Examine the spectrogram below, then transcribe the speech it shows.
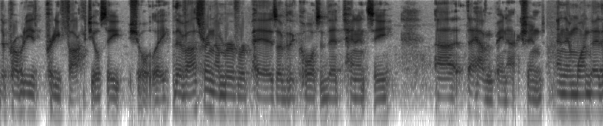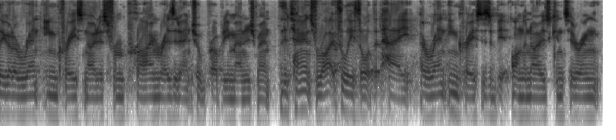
the property is pretty fucked, you'll see shortly. They've asked for a number of repairs over the course of their tenancy uh, they haven't been actioned. And then one day they got a rent increase notice from Prime Residential Property Management. The tenants rightfully thought that, hey, a rent increase is a bit on the nose considering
